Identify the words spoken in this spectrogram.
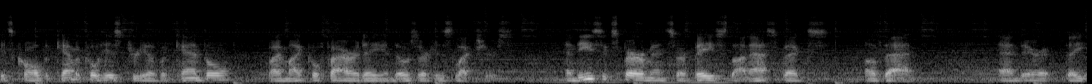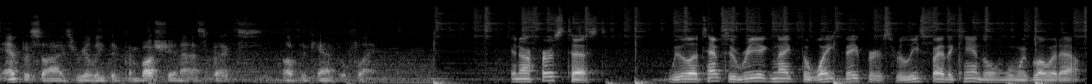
It's called The Chemical History of a Candle by Michael Faraday, and those are his lectures. And these experiments are based on aspects of that, and they emphasize really the combustion aspects of the candle flame. In our first test, we will attempt to reignite the white vapors released by the candle when we blow it out.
